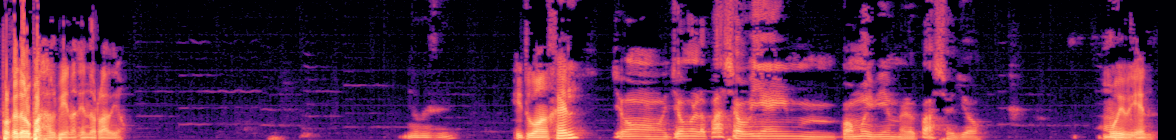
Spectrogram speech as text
¿Por qué te lo pasas bien haciendo radio? Yo qué sé. ¿Y tú, Ángel? Yo, yo me lo paso bien, pues muy bien me lo paso yo. Muy bien.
